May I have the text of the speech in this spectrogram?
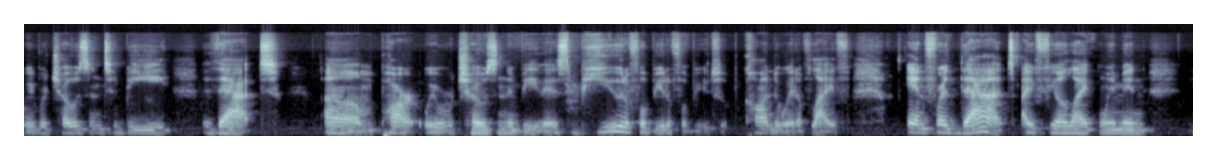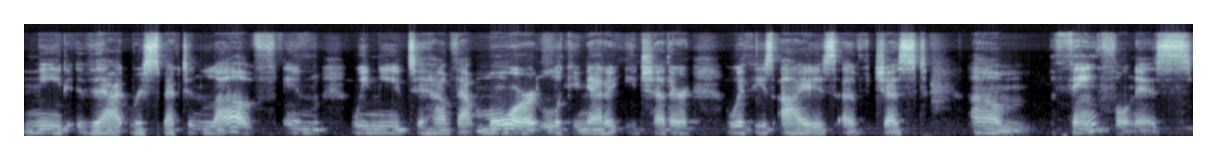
We were chosen to be that um, part. We were chosen to be this beautiful, beautiful, beautiful conduit of life. And for that, I feel like women need that respect and love. And we need to have that more looking at each other with these eyes of just um, thankfulness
